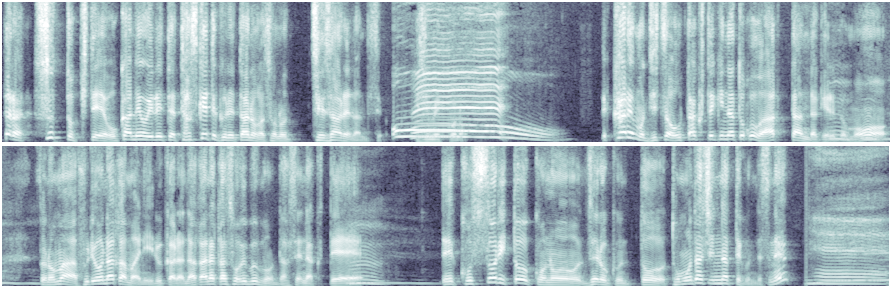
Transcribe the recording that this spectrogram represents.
たら、スッと来てお金を入れて助けてくれたのがそのチェザーレなんですよ。いじめっ子の。で彼も実はオタク的なところがあったんだけれども、そのまあ不良仲間にいるからなかなかそういう部分を出せなくて、で、こっそりとこのゼロ君と友達になっていくんですね。へえ。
